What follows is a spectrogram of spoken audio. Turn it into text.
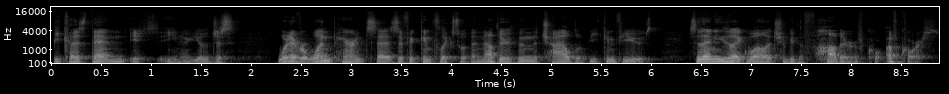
because then it's, you know, you'll just, whatever one parent says, if it conflicts with another, then the child will be confused. So then he's like, well, it should be the father, of course. Of course,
